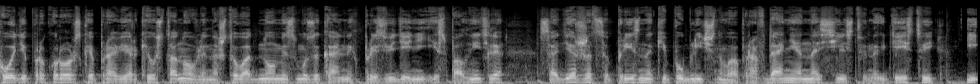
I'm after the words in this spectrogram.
ходе прокурорской проверки установлено, что в одном из музыкальных произведений исполнителя содержатся признаки публичного оправдания насильственных действий и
